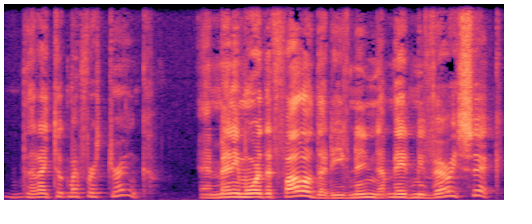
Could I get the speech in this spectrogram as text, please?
that I took my first drink, and many more that followed that evening that made me very sick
